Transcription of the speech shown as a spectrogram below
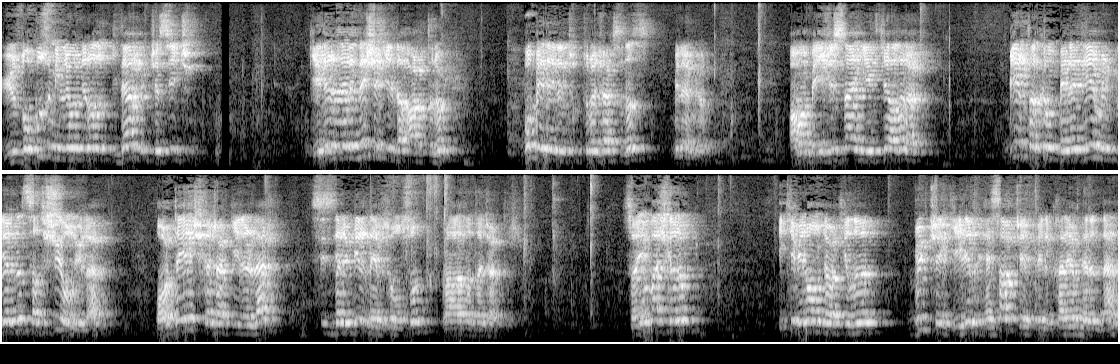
109 milyon liralık gider bütçesi için gelirleri ne şekilde arttırıp bu bedeli tutturacaksınız bilemiyorum. Ama meclisten yetki alarak bir takım belediye mülklerinin satışı yoluyla ortaya çıkacak gelirler sizleri bir nebze olsun rahatlatacaktır. Sayın Başkanım, 2014 yılı bütçe gelir hesap cetveli kalemlerinden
